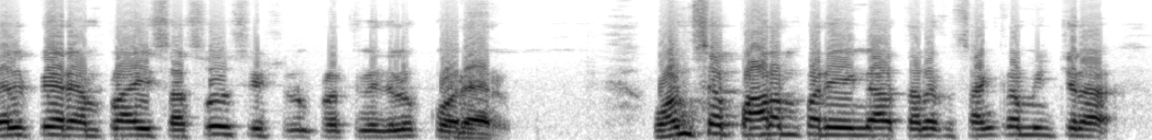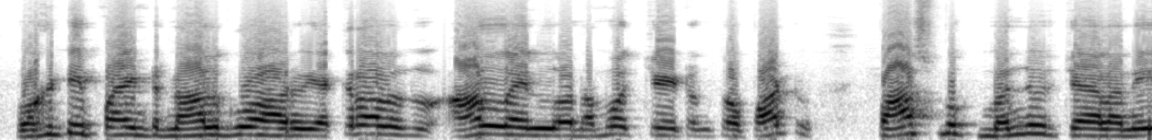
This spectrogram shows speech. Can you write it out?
welfare employees association ప్రతినిధులు కోరారు. వంశ పారంపర్యంగా తనకు సంక్రమించిన ఒకటి పాయింట్ నాలుగు ఆరు ఎకరాలను ఆన్లైన్లో నమోదు చేయడంతో పాటు పాస్బుక్ మంజూరు చేయాలని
